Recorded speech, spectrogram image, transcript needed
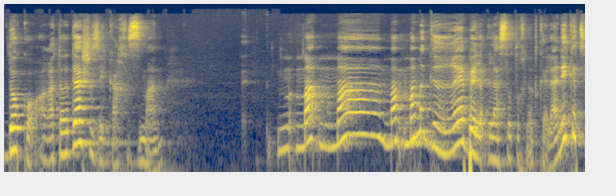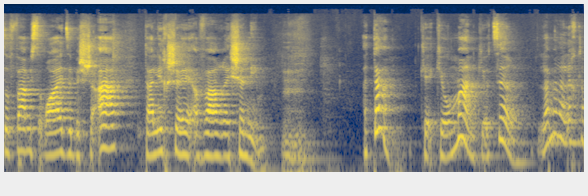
דוקו, הרי אתה יודע שזה ייקח זמן. מה, מה, מה, מה מגרה בלעשות תוכניות כאלה? אני כצופה רואה את זה בשעה, תהליך שעבר שנים. אתה, כאומן, כיוצר, למה ללכת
